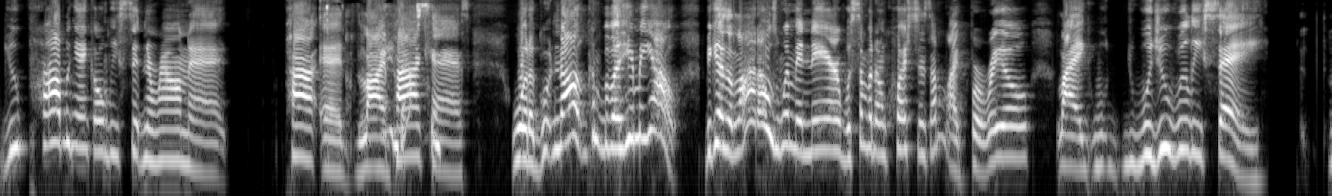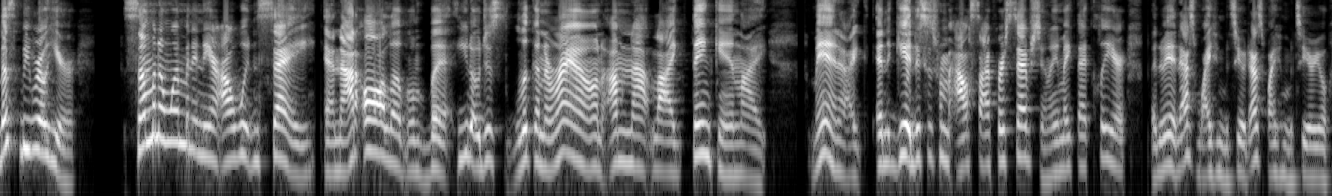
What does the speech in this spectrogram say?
you probably ain't gonna be sitting around at pod at live podcast with a group. No, but hear me out because a lot of those women there with some of them questions, I'm like, for real, like, w- would you really say? Let's be real here. Some of the women in there, I wouldn't say, and not all of them, but you know, just looking around, I'm not like thinking like, man, like, and again, this is from outside perception. Let me make that clear. But man, that's wifey material. That's wifey material.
